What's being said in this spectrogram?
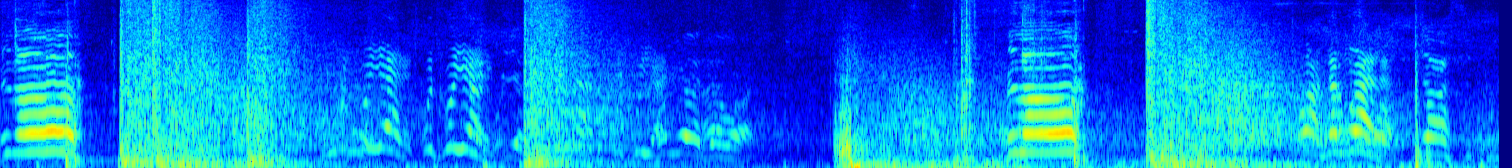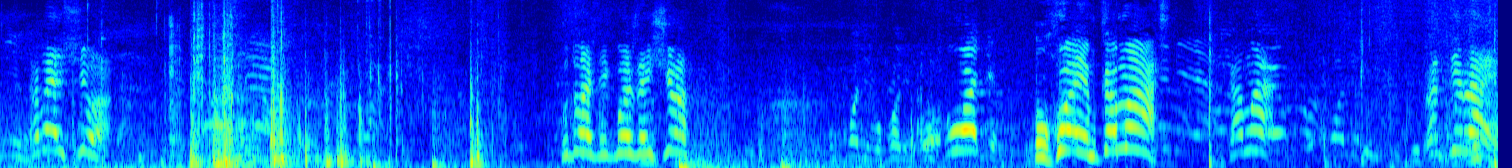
Мина! Пусть хуярит, пусть хуярит. Пусть хуярит. Мина! О, нормально. Давай еще. Художник, можно еще? Уходим, уходим. Уходим! Уходим, КамАЗ! КамАЗ! Разбираем!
